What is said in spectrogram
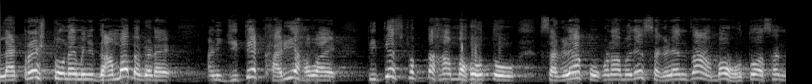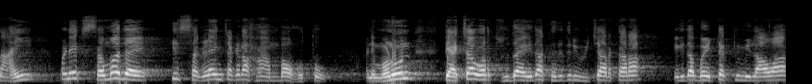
लॅट्रेस स्टोन आहे म्हणजे जांबा दगड आहे आणि जिथे खारी हवा आहे तिथेच फक्त हा आंबा होतो. सगळ्या कोकणामध्ये सगळ्यांचा आंबा होतो असं नाही पण एक समज आहे की सगळ्यांच्याकडे हा आंबा होतो. आणि म्हणून त्याच्यावर सुद्धा एकदा कधीतरी विचार करा. एकदा बैठक तुम्ही लावा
